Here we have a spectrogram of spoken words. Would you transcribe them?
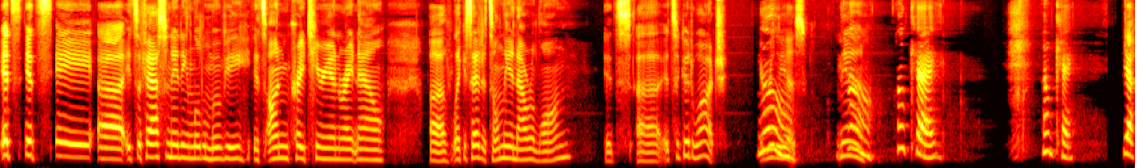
It's it's a uh it's a fascinating little movie. It's on Criterion right now. Uh like I said it's only an hour long. It's uh it's a good watch. It really is. Yeah. Oh, okay. Okay. Yeah.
